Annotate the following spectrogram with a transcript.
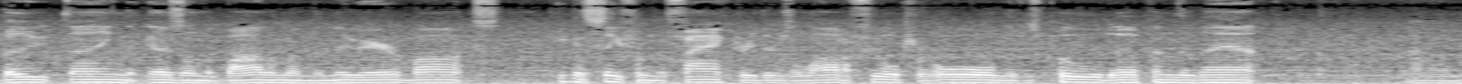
boot thing that goes on the bottom of the new air box. You can see from the factory there's a lot of filter oil that is pulled up into that. Um,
